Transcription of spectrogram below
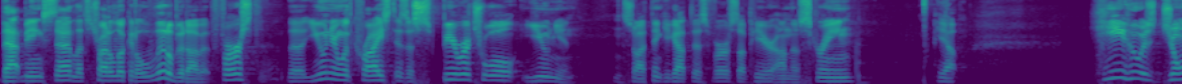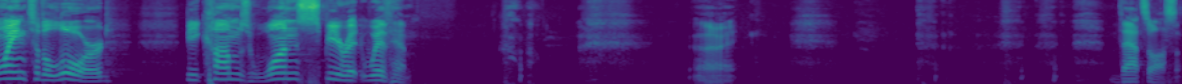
That being said, let's try to look at a little bit of it. First, the union with Christ is a spiritual union. And so I think you got this verse up here on the screen. Yep. He who is joined to the Lord becomes one spirit with him. All right. That's awesome.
